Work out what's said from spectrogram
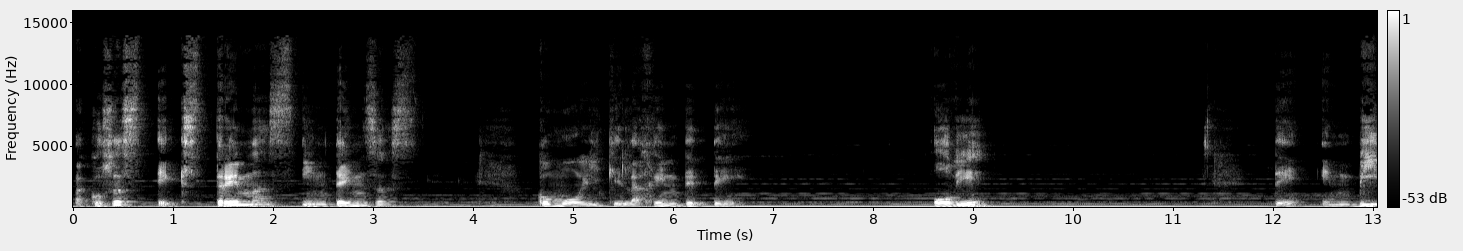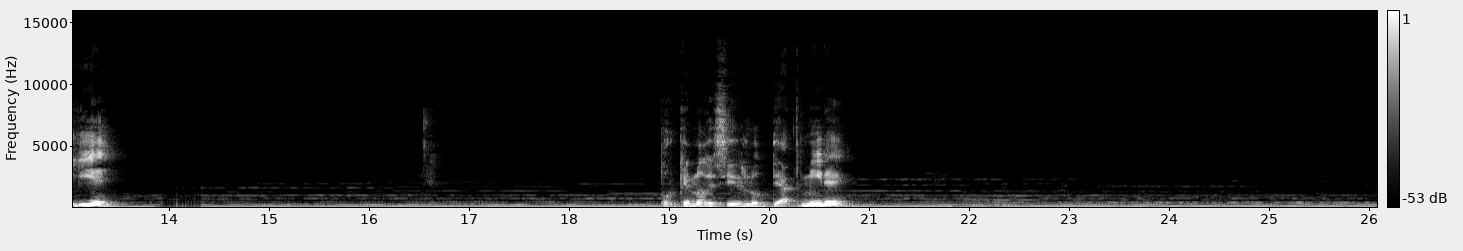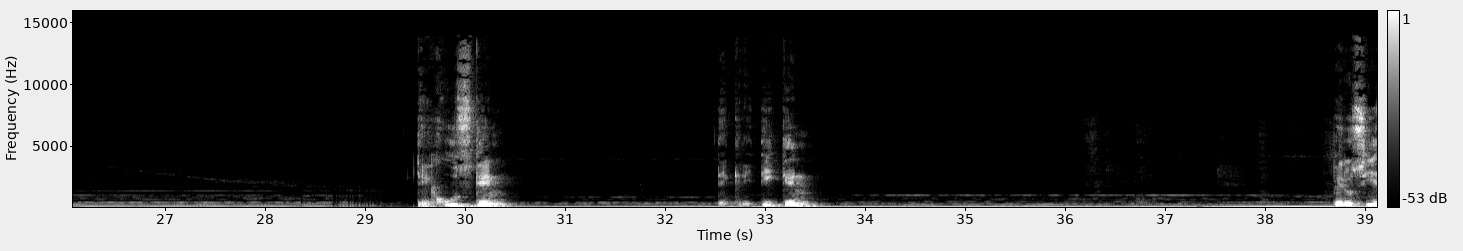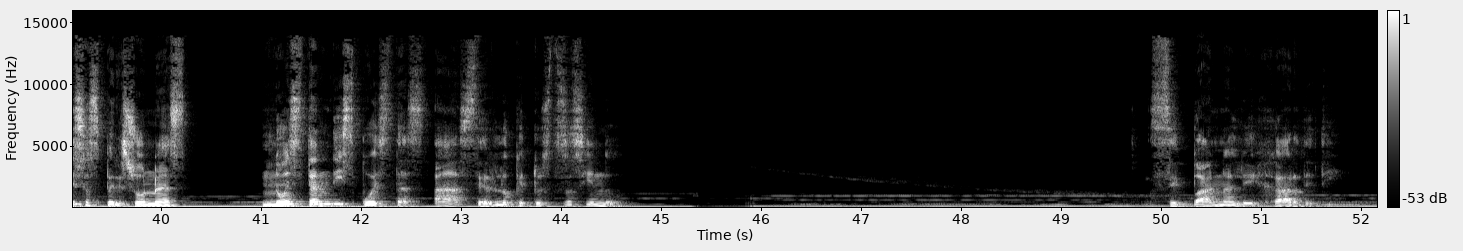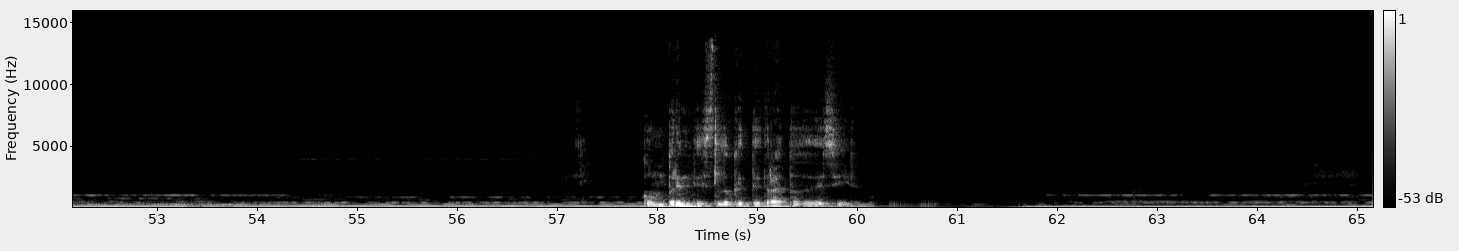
a cosas extremas, intensas, como el que la gente te odie, te envidie, ¿por qué no decirlo? Te admire te juzguen, te critiquen. Pero si esas personas no están dispuestas a hacer lo que tú estás haciendo, se van a alejar de ti. ¿Comprendes lo que te trato de decir?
